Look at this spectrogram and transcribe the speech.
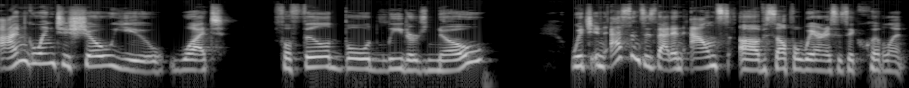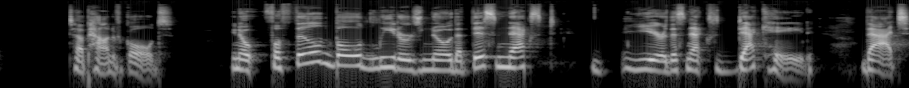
I'm going to show you what fulfilled bold leaders know, which in essence is that an ounce of self awareness is equivalent to a pound of gold. You know, fulfilled bold leaders know that this next year, this next decade, that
